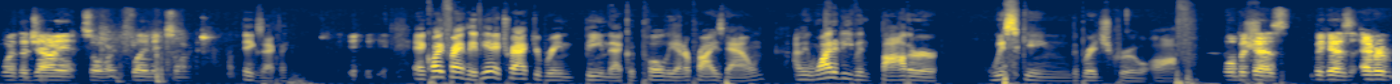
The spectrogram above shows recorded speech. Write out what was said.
With a giant sword, the flaming sword. exactly. And quite frankly, if he had a tractor beam, beam that could pull the Enterprise down, I mean, why did he even bother whisking the bridge crew off? Well, because because ever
